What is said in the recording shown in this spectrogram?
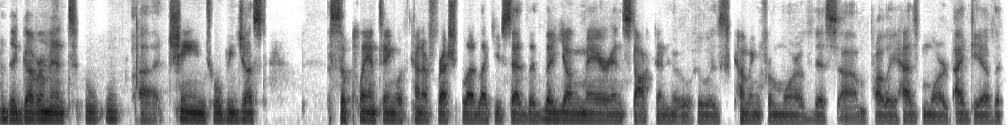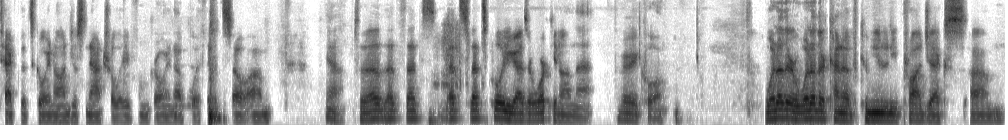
the government uh, change will be just supplanting with kind of fresh blood, like you said, the the young mayor in Stockton who who is coming from more of this um, probably has more idea of the tech that's going on just naturally from growing up with it. So um, yeah, so that, that's that's that's that's cool. You guys are working on that. Very cool. What other what other kind of community projects um,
